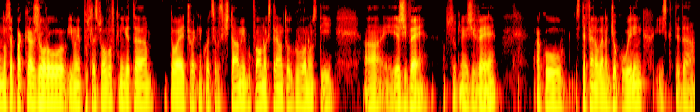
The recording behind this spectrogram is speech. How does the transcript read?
но все пак Жоро има и послеслово в книгата, той е човек, на който се възхищавам и буквално екстремната отговорност и а, я живее, абсолютно я живее. Ако сте фенове на Джоко Уилинг и искате да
